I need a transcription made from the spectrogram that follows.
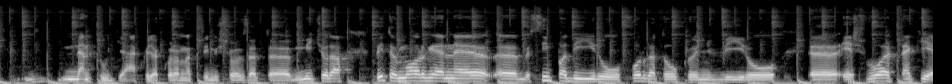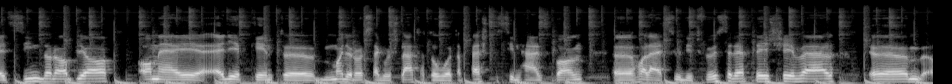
nem tudják, hogy a Korona című sorozat uh, micsoda. Peter Morgan uh, színpadíró, forgatókönyvíró, és volt neki egy színdarabja, amely egyébként Magyarországon is látható volt a Pesti Színházban Halász Judit főszereplésével,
